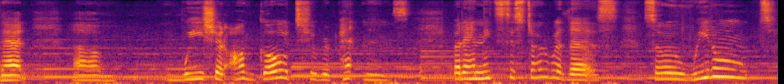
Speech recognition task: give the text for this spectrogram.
That um, we should all go to repentance but it needs to start with us so if we don't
